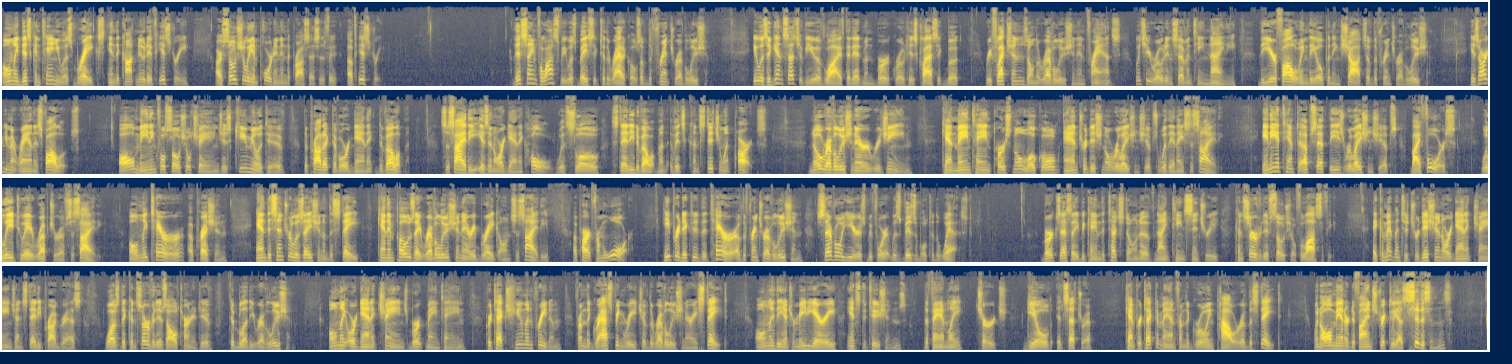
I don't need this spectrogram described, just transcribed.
Only discontinuous breaks in the continuity of history are socially important in the processes of history. This same philosophy was basic to the radicals of the French Revolution. It was against such a view of life that Edmund Burke wrote his classic book, Reflections on the Revolution in France, which he wrote in 1790, the year following the opening shots of the French Revolution. His argument ran as follows All meaningful social change is cumulative, the product of organic development. Society is an organic whole, with slow, steady development of its constituent parts. No revolutionary regime can maintain personal, local, and traditional relationships within a society. Any attempt to upset these relationships by force will lead to a rupture of society. Only terror, oppression, and the centralization of the state can impose a revolutionary break on society, apart from war. He predicted the terror of the French Revolution several years before it was visible to the West. Burke's essay became the touchstone of 19th century conservative social philosophy. A commitment to tradition, organic change, and steady progress was the conservatives' alternative to bloody revolution. Only organic change, Burke maintained, protects human freedom from the grasping reach of the revolutionary state. Only the intermediary institutions, the family, church, guild, etc., can protect a man from the growing power of the state when all men are defined strictly as citizens,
